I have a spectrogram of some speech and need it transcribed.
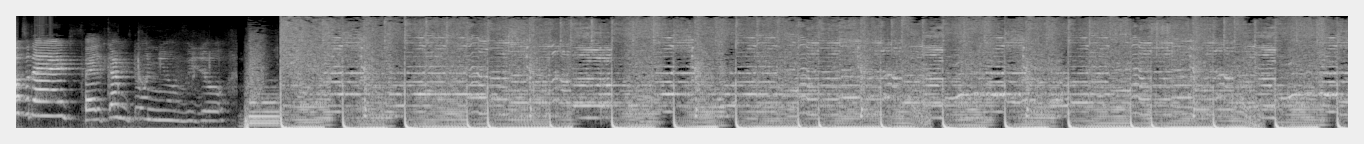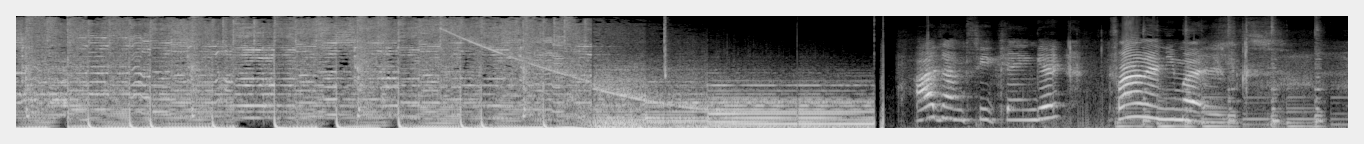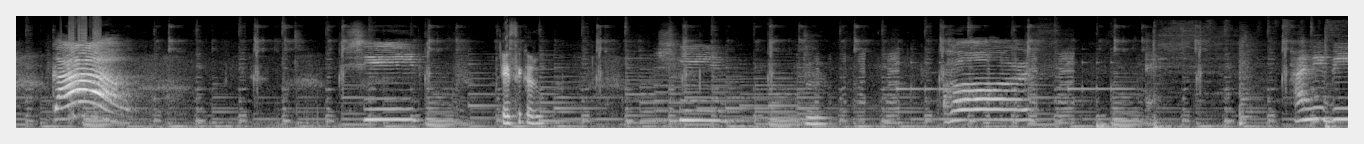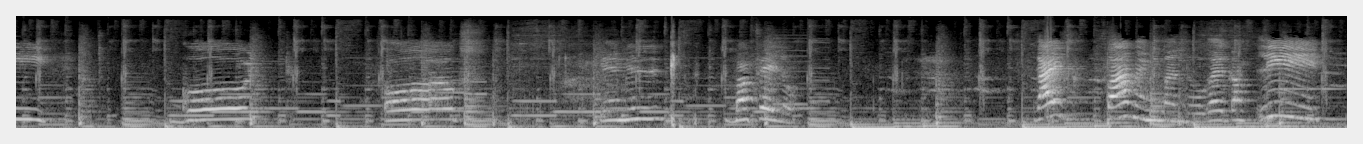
hello friends welcome to new video आज हम सीखेंगे फार्म एनिमल्स ऐसे करो guys farm animals हो गए complete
